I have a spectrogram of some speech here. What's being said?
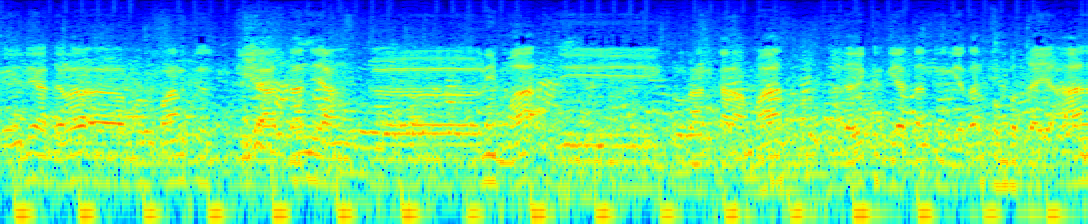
ini adalah uh, merupakan kegiatan yang kelima di Kelurahan Karamat dari kegiatan-kegiatan pemberdayaan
